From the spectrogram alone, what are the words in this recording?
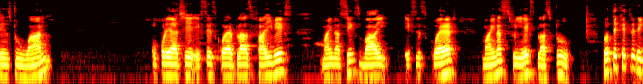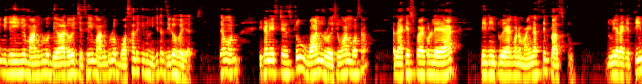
tends to one উপরে আছে x square plus five x minus six by x square minus three x plus two প্রত্যেক ক্ষেত্রে দেখবি যে এই যে মানগুলো দেওয়া রয়েছে, সেই মানগুলো বসালে কিন্তু নিচেটা জিরো হয়ে যাচ্ছে। যেমন, এখানে টেন্স টু ওয়ান রয়েছে ওয়ান বসা। তাহলে এক স্কোয়ার করলে এক, তিন ইন্টু এক মানে মাইনাস তিন প্লাস টু দুই আর একে তিন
